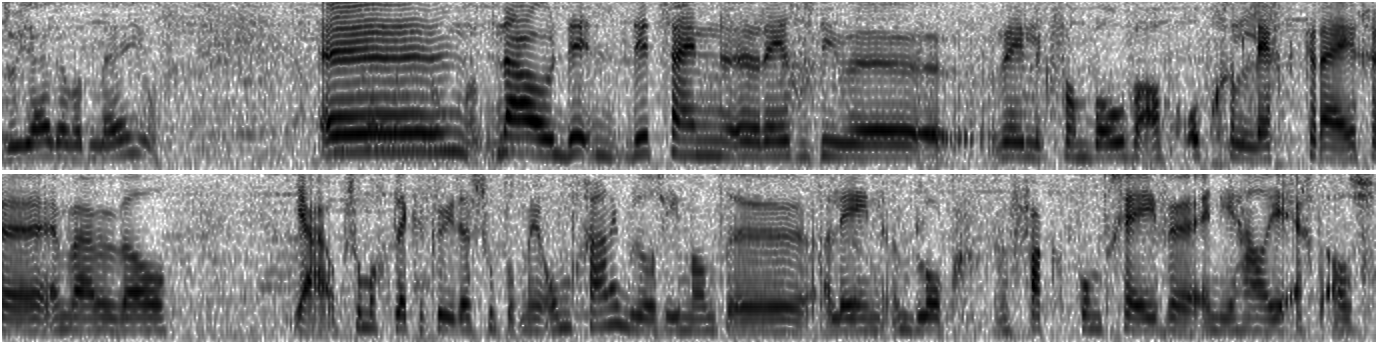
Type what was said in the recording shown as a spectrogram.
doe jij daar wat mee? Of, Eh, is- nou, dit, dit zijn eh, regels die we redelijk van bovenaf opgelegd krijgen. En waar we wel... Ja, op sommige plekken kun je daar soepel mee omgaan. Ik bedoel, als iemand eh, alleen een blok, een vak komt geven... en die haal je echt als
